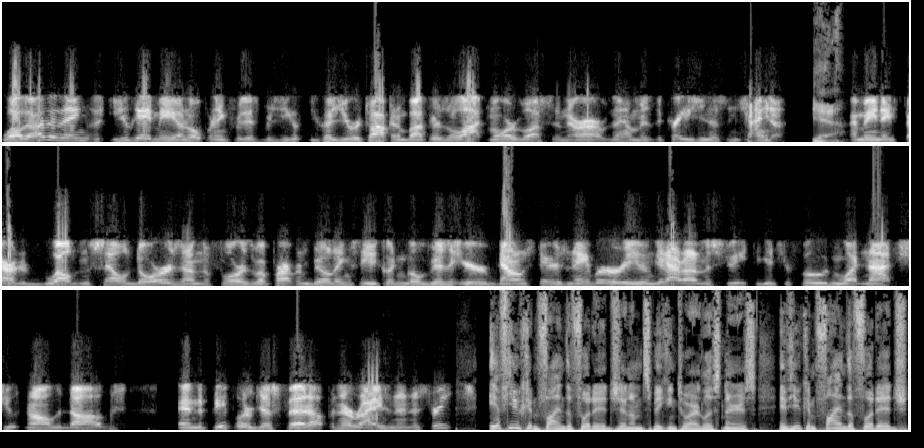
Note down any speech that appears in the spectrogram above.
well, the other thing that you gave me an opening for this, because you, because you were talking about there's a lot more of us than there are of them, is the craziness in China. Yeah. I mean, they started welding cell doors on the floors of apartment buildings so you couldn't go visit your downstairs neighbor or even get out on the street to get your food and whatnot, shooting all the dogs. And the people are just fed up and they're rising in the streets. if you can find the footage, and I'm speaking to our listeners, if you can find the footage,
